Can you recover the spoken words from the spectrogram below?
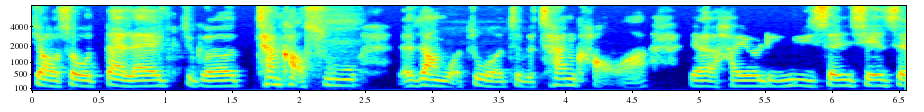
教授带来这个参考书，呃，让我做这个参考啊。呃，还有林玉生先生、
